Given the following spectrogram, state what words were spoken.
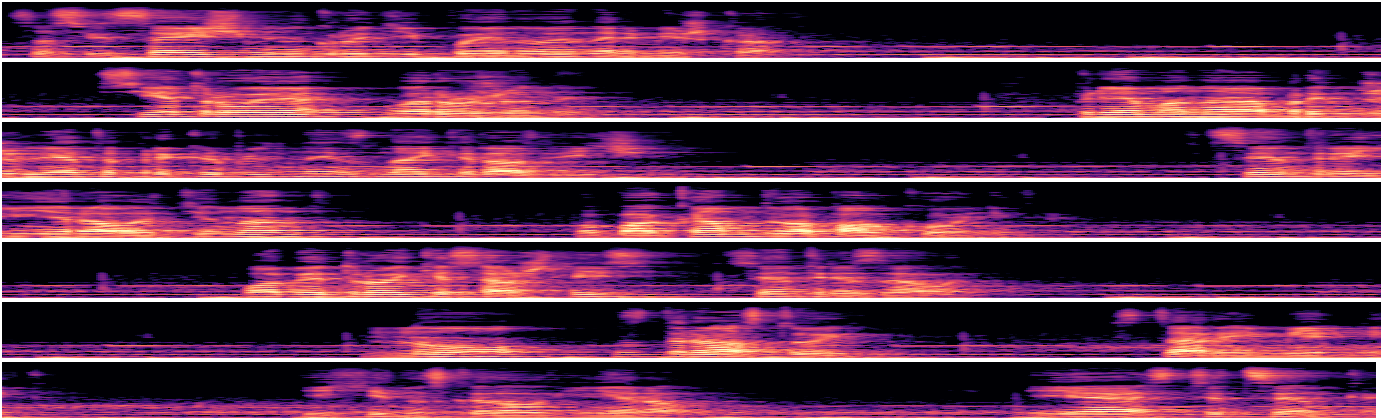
со свисающими на груди ПНВ на ремешках. Все трое вооружены. Прямо на бронежилеты прикреплены знаки различия. В центре генерал-лейтенант, по бокам два полковника. Обе тройки сошлись в центре зала. «Ну, здравствуй, старый мельник», – ехидно сказал генерал. «Я Стеценко.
